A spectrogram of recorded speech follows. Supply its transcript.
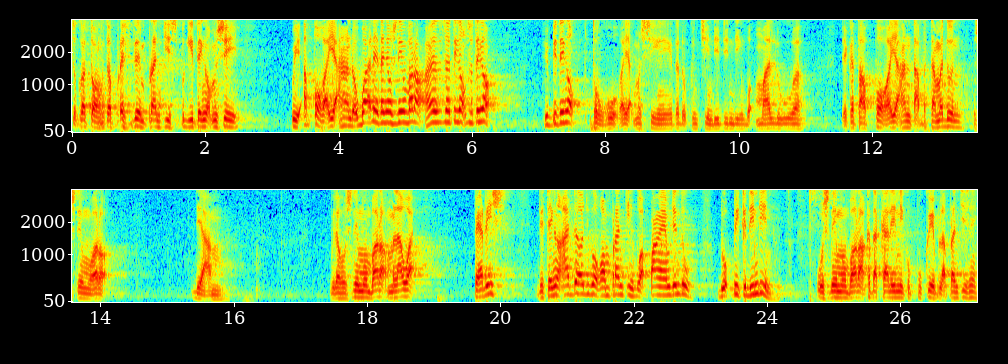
Tu kata orang kata Presiden Perancis pergi tengok Mesir. Wih, apa rakyat hang dok buat ni? Tanya Mubarak. Ayo saya tengok, saya tengok. Pergi tengok. Teruk rakyat Mesir ni. Kita duk kencing di dinding buat malu lah. Dia kata apa ayah hantar bertamadun Husni Mubarak diam bila Husni Mubarak melawat Paris dia tengok ada juga orang Perancis buat pangai macam tu. Duk pergi ke dinding. Husni Mubarak kata kali ni aku pukul pula Perancis ni.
